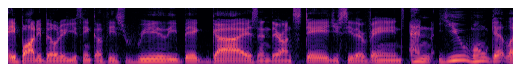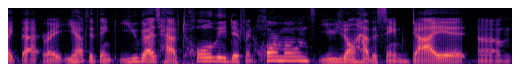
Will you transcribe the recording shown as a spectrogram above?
a bodybuilder, you think of these really big guys and they're on stage, you see their veins, and you won't get like that, right? You have to think you guys have totally different hormones, you don't have the same diet, um,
